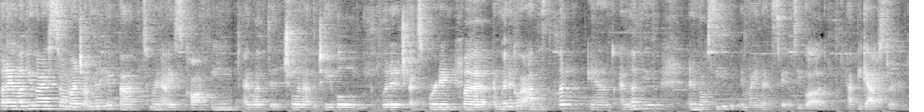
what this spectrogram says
but I love you guys so much. I'm gonna get back to my iced coffee. I left it chilling at the table with the footage exporting, but I'm gonna go add this clip and I love you and I'll see you in my next fancy vlog. Happy Gabster.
